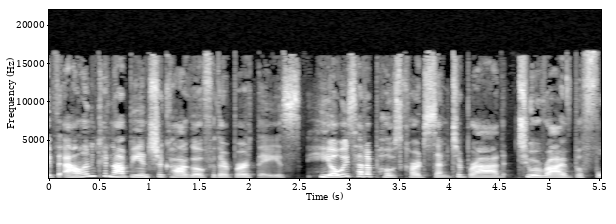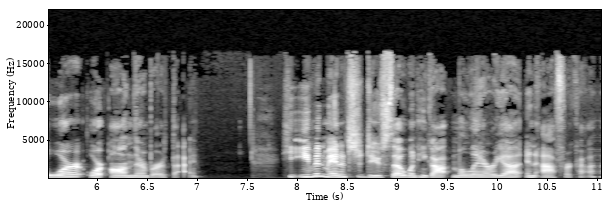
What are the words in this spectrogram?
If Allen could not be in Chicago for their birthdays, he always had a postcard sent to Brad to arrive before or on their birthday. He even managed to do so when he got malaria in Africa.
